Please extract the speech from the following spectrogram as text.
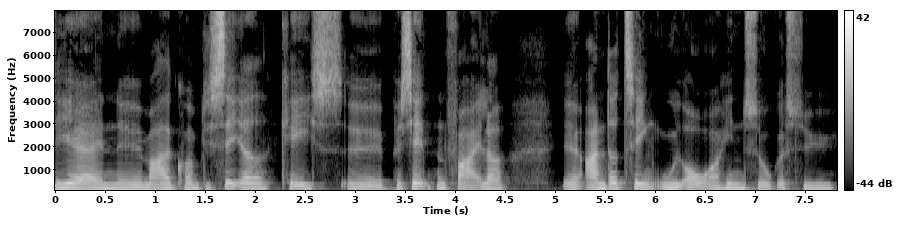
Det er en øh, meget kompliceret case. Øh, patienten fejler øh, Øh, andre ting ud over hendes sukkersyge.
